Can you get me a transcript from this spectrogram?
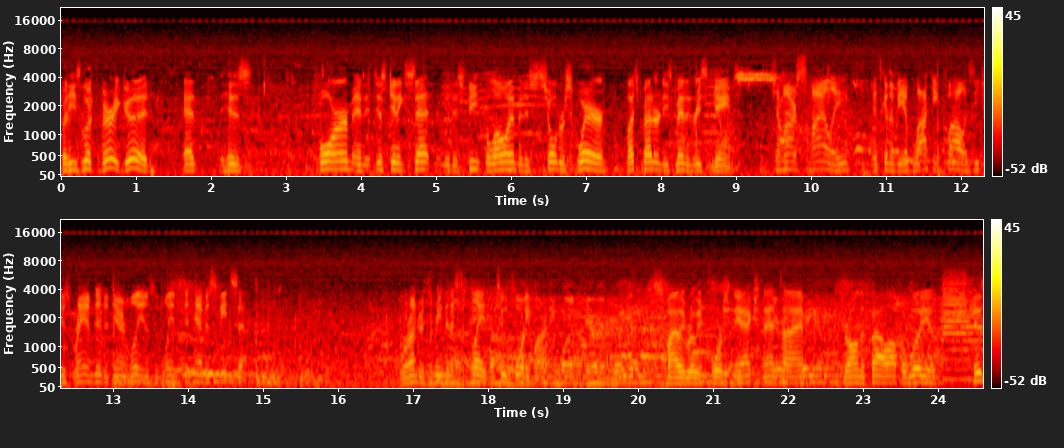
but he's looked very good at his form and just getting set with his feet below him and his shoulder square much better than he's been in recent games. Jamar Smiley, it's going to be a blocking foul as he just rammed into Deron Williams, and Williams didn't have his feet set. We're under three minutes to play at the 240 mark. Smiley really forcing the action that time, drawing the foul off of Williams. His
